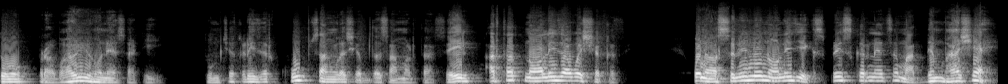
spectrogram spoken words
तो प्रभावी होण्यासाठी तुमच्याकडे जर खूप चांगलं शब्द सामर्थ्य असेल अर्थात नॉलेज आवश्यकच आहे. पण असलेलं नॉलेज एक्सप्रेस करण्याचं माध्यम भाषा आहे.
